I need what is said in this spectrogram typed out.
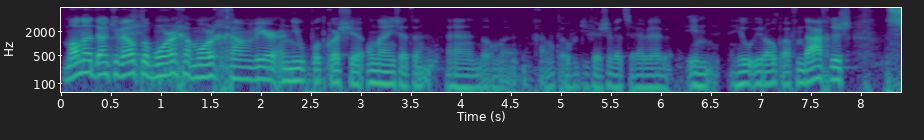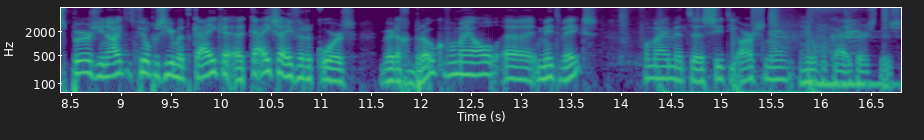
mannen, dankjewel. Tot morgen. Morgen gaan we weer een nieuw podcastje online zetten. En dan uh, gaan we het over diverse wedstrijden hebben in heel Europa. Vandaag dus Spurs United. Veel plezier met kijken. Uh, kijk even records werden gebroken voor mij al midweeks. Voor mij met City Arsenal. Heel veel kijkers. Dus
